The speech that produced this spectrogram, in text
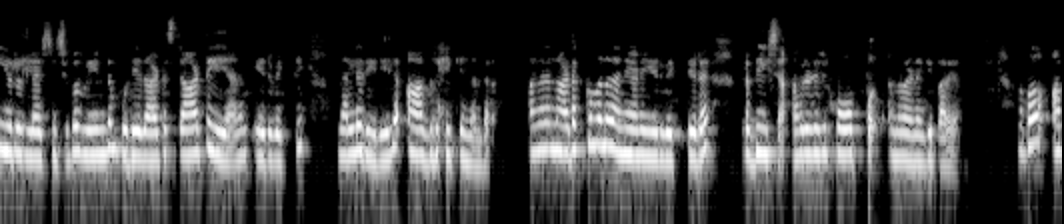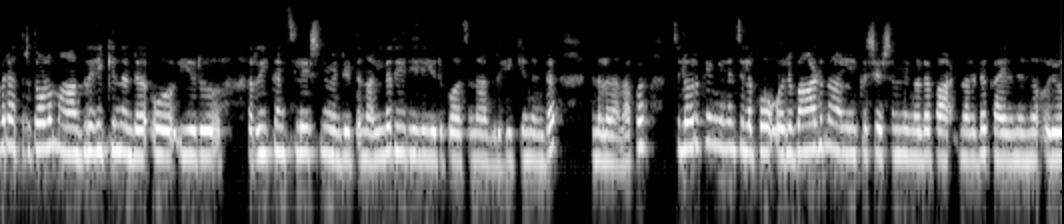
ഈ ഒരു റിലേഷൻഷിപ്പ് വീണ്ടും പുതിയതായിട്ട് സ്റ്റാർട്ട് ചെയ്യാനും ഈ ഒരു വ്യക്തി നല്ല രീതിയിൽ ആഗ്രഹിക്കുന്നുണ്ട്. അങ്ങനെ നടക്കുമെന്ന് തന്നെയാണ് ഈ ഒരു വ്യക്തിയുടെ പ്രതീക്ഷ അവരുടെ ഒരു ഹോപ്പ് എന്ന് വേണമെങ്കിൽ പറയാം. അപ്പോൾ അവർ അത്രത്തോളം ആഗ്രഹിക്കുന്നുണ്ട് ഈ ഒരു റീകൺസിലേഷന് വേണ്ടിയിട്ട് നല്ല രീതിയിൽ ഈ ഒരു പേഴ്സൺ ആഗ്രഹിക്കുന്നുണ്ട് എന്നുള്ളതാണ്. അപ്പോൾ ചിലവർക്കെങ്കിലും ചിലപ്പോൾ ഒരുപാട് നാളുകൾക്ക് ശേഷം നിങ്ങളുടെ പാർട്ട്ണറുടെ കയ്യിൽ നിന്ന് ഒരു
